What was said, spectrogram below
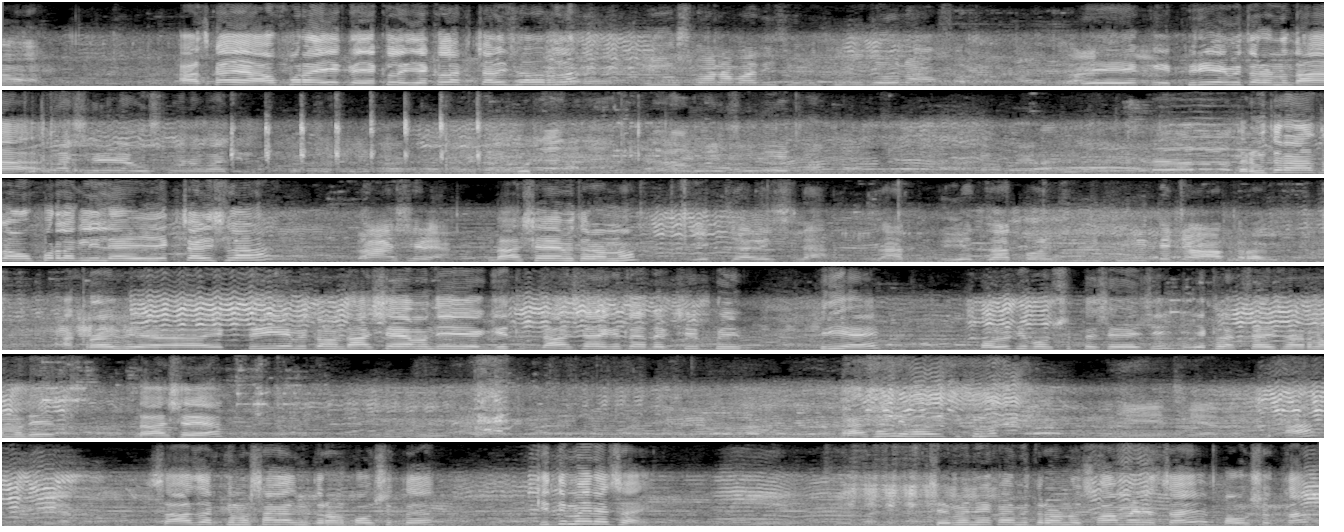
आज काय ऑफर आहे? एक एक लाख एक लाख चाळीस हजारला? ही उस्मानाबादी शेळी फ्री देऊ ना ऑफर हे एक फ्री आहे मित्रांनो दहा शेळी उस्मानाबादी. तर मित्रांनो आज ऑफर लागलेली आहे एक चाळीसला? ना दहा शेळ्या. दहा शेळ्या मित्रांनो. एक चाळीसला. जात एक शेळी फ्री त्याच्या अकरावी. अकरावी अं, एक फ्री आहे मित्रांनो दहा शेळ्यामध्ये एक घेत दहा शेळ्या घेतल्या त्याची फ्री फ्री आहे. क्वालिटी पाहू शकता शेळ्याची. एक लाख चाळीस हजारमध्ये दहा शेळ्या. काय सांगली भाऊ याची किंमत? हां सहा हजार किंमत सांगा मित्रांनो पाहू शकता. किती महिन्याचा आहे? छे महिने. काय मित्रांनो सहा महिन्याचा आहे पाहू शकता.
